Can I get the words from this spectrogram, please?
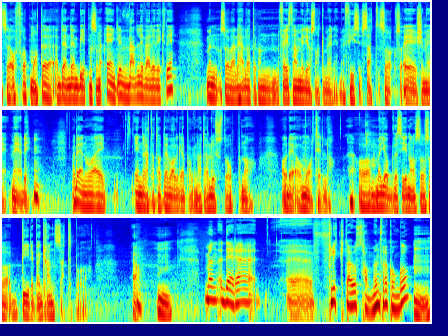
så jeg ofrer på en måte den, den biten som er egentlig veldig veldig viktig. Men så er jeg veldig heldig at jeg kan facetime med de og snakke med de. Men fysisk sett så, så er jeg jo ikke med, med de. Og det er noe jeg innrettet at det valget på grunn av at jeg har lyst til å oppnå, og det og må til. da. Og med jobb ved siden av, så, så blir det begrenset på Ja. Mm. Men dere eh, flykta jo sammen fra Kongo. Eh,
